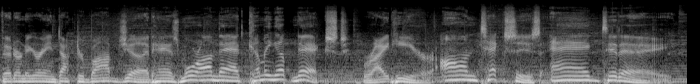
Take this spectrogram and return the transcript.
Veterinarian Dr. Bob Judd has more on that coming up next, right here on Texas Ag Today.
